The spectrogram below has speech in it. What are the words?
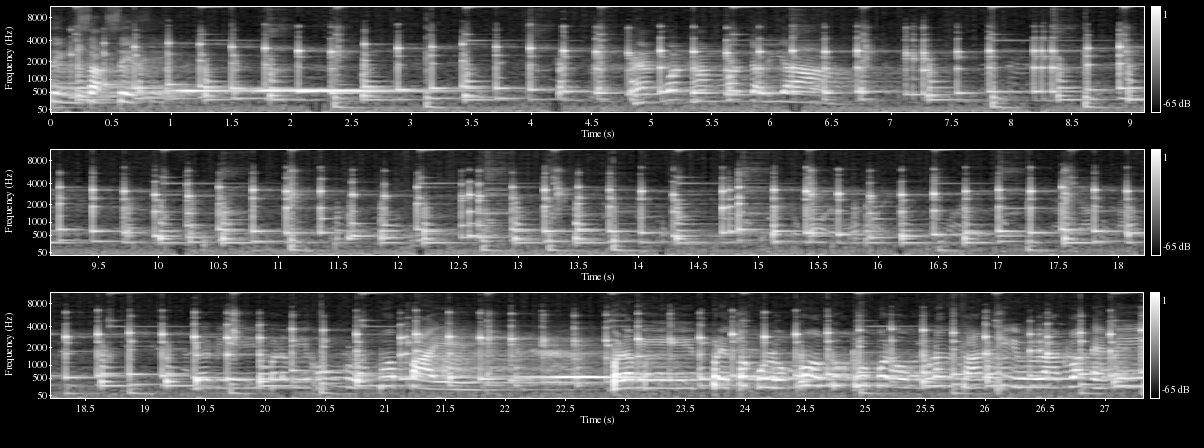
สิ่งศักดิ์สิทธิ์แห่งวัดธรรมจริยา โดยมีบารมีของหลวงพ่อไปบารมีเปรตพระคุณหลวงพ่อทุกๆพระองค์นั่งสถานที่ลานวัดแห่งนี้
